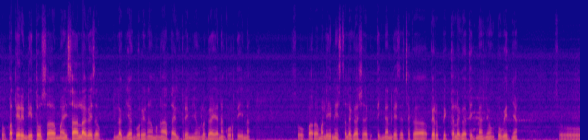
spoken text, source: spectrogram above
So pati rin dito sa may sala guys oh, nilagyan ko rin ng mga tile trim yung lagayan ng kurtina. So para malinis talaga siya tignan guys at saka perfect talaga tignan yung tuwid niya. So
